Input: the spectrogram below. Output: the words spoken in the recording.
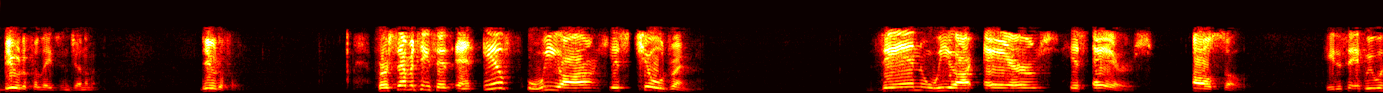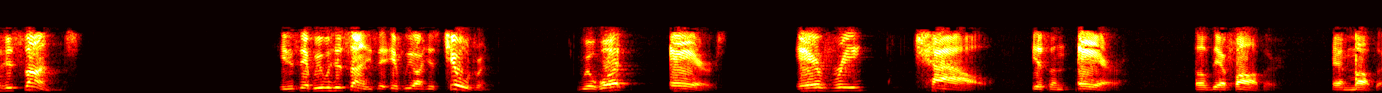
Beautiful, ladies and gentlemen. Beautiful. Verse 17 says, And if we are his children, then we are heirs, his heirs also. He didn't say if we were his sons. He didn't say if we were his sons. He said if we are his children. We're what? Heirs. Every child is an heir of their father and mother.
